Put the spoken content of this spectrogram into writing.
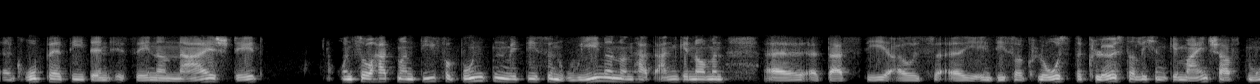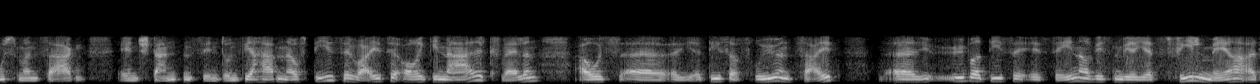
äh, Gruppe, die den Essenern nahe steht, und so hat man die verbunden mit diesen Ruinen und hat angenommen, äh, dass die aus äh, in dieser Kloster, klösterlichen Gemeinschaft, muss man sagen, entstanden sind. Und wir haben auf diese Weise Originalquellen aus äh, dieser frühen Zeit. Über diese Essener wissen wir jetzt viel mehr, als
